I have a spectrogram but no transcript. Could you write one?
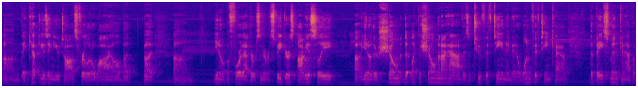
Um, they kept using Utahs for a little while, but but um, you know before that there were some different speakers. Obviously, uh, you know, there's Showman, that like the Showman I have is a 215. They made a 115 cab. The Bassman can have a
